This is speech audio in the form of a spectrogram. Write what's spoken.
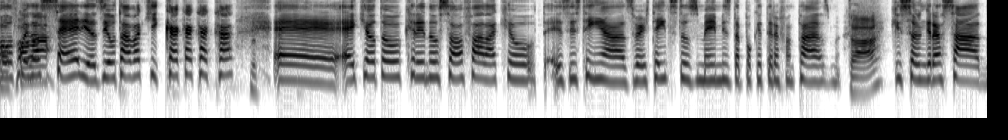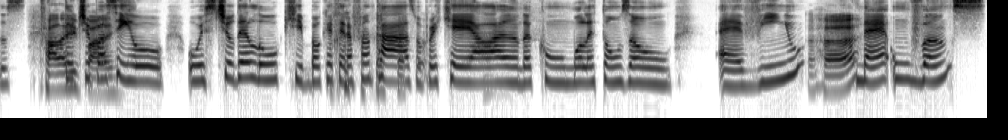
Não você falou falar. coisas sérias e eu tava aqui, kkkk. é, é que eu tô querendo só falar que eu, existem as vertentes dos memes da Poqueteira Fantasma, Tá? que são engraçados. Fala Então, aí, tipo fala aí. assim, o, o estilo de look, Boqueteira Fantasma, porque ela anda com um moletomzão é, vinho, Aham, né? Um Vans,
